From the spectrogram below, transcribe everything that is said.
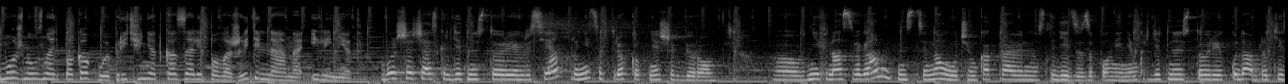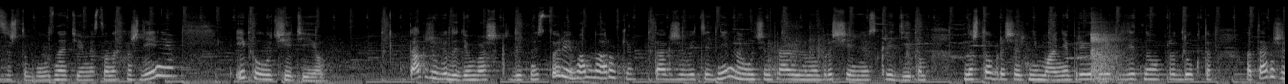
Можно узнать, по какой причине отказали, положительная она или нет. Большая часть кредитной истории россиян хранится в трех крупнейших бюро. Э, в Дни финансовой грамотности научим, как правильно следить за заполнением кредитной истории, куда обратиться, чтобы узнать ее местонахождение и получить ее. Также выдадим ваши кредитные истории вам на руки. Также в эти дни научим правильному обращению с кредитом, на что обращать внимание при выборе кредитного продукта, а также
